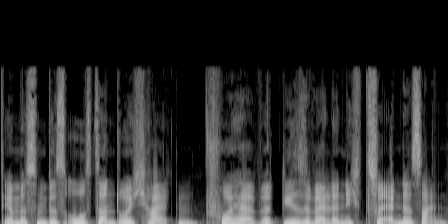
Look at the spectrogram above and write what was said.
wir müssen bis Ostern durchhalten. Vorher wird diese Welle nicht zu Ende sein.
